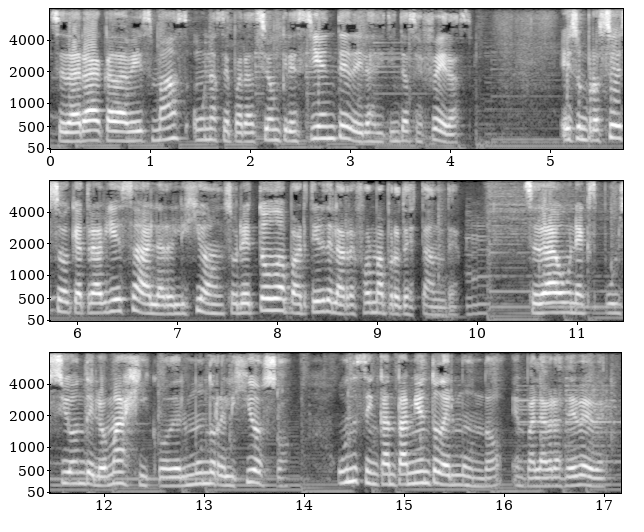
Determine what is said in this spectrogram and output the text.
Se dará cada vez más una separación creciente de las distintas esferas. Es un proceso que atraviesa a la religión, sobre todo a partir de la Reforma Protestante. Se da una expulsión de lo mágico, del mundo religioso, un desencantamiento del mundo, en palabras de Weber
